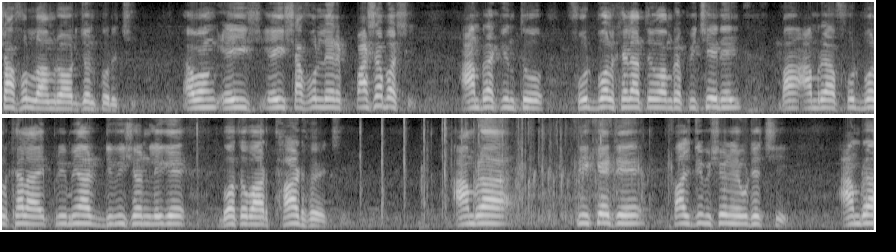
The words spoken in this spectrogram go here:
সাফল্য আমরা অর্জন করেছি। এবং এই এই সাফল্যের পাশাপাশি আমরা কিন্তু ফুটবল খেলাতেও আমরা পিছিয়ে নেই বা আমরা ফুটবল খেলায় প্রিমিয়ার ডিভিশন লিগে গতবার থার্ড হয়েছি। আমরা ক্রিকেটে ফার্স্ট ডিভিশনে উঠেছি। আমরা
